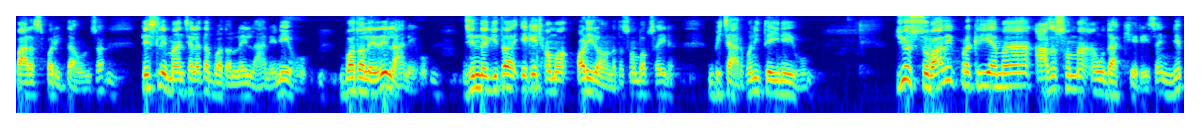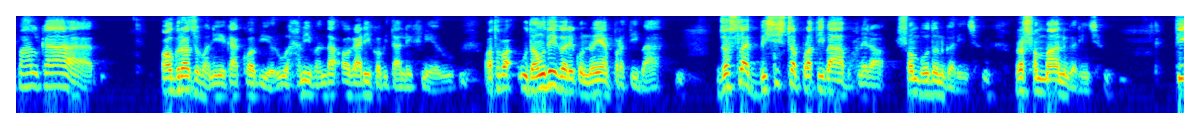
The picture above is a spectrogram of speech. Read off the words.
पारस्परिकता हुन्छ त्यसले मान्छेलाई त बदल्नै लाने नै हो बदलेरै लाने हो। जिन्दगी त एकै ठाउँमा अडिरहन त सम्भव छैन। विचार पनि त्यही नै हो। यो स्वाभाविक प्रक्रियामा आजसम्म आउँदाखेरि चाहिँ नेपालका अग्रज भनिएका कविहरू हामीभन्दा अगाडि कविता लेख्नेहरू अथवा उदाउँदै गरेको नयाँ प्रतिभा जसलाई विशिष्ट प्रतिभा भनेर सम्बोधन गरिन्छ र सम्मान गरिन्छ ती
